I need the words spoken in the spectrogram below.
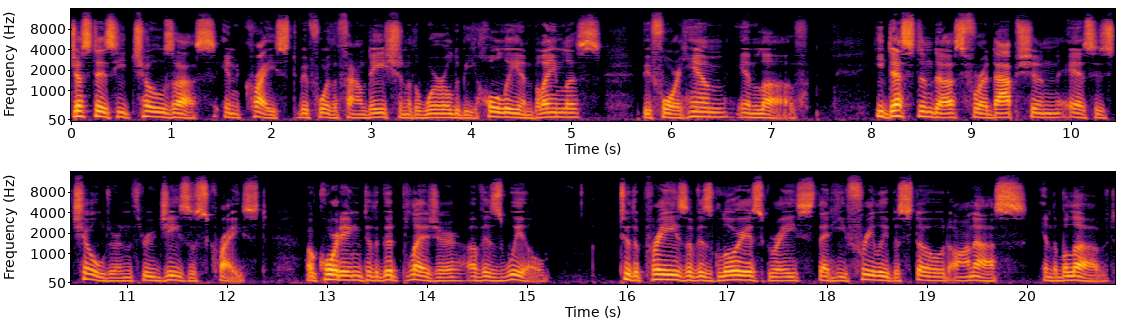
just as he chose us in Christ before the foundation of the world to be holy and blameless before him in love. He destined us for adoption as his children through Jesus Christ, according to the good pleasure of his will, to the praise of his glorious grace that he freely bestowed on us in the beloved.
